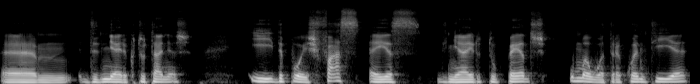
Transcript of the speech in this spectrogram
ehm, de dinheiro que tu tenhas e depois, face a esse dinheiro, tu pedes uma outra quantia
